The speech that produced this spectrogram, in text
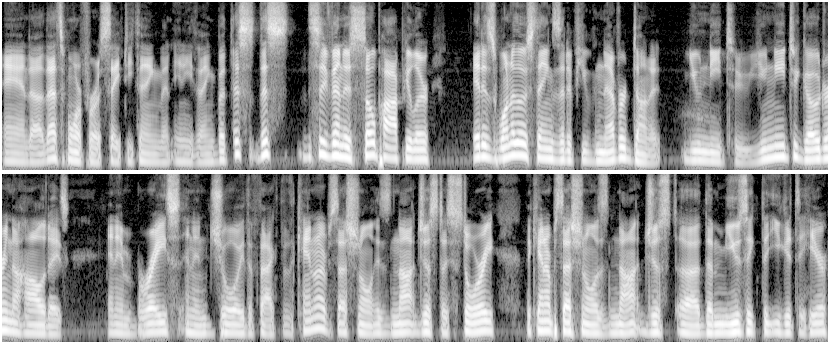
and uh, that's more for a safety thing than anything. But this this this event is so popular. It is one of those things that if you've never done it, you need to. You need to go during the holidays. and embrace and enjoy the fact that the Candlelight Processional is not just a story. The Candlelight Processional is not just uh, the music that you get to hear,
